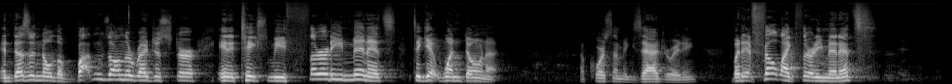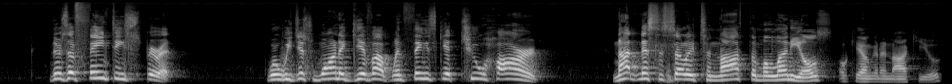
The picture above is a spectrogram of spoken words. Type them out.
and doesn't know the buttons on the register, and it takes me 30 minutes to get one donut. Of course, I'm exaggerating, but it felt like 30 minutes. There's a fainting spirit where we just want to give up when things get too hard. Not necessarily to knock the millennials. Okay, I'm going to knock you.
